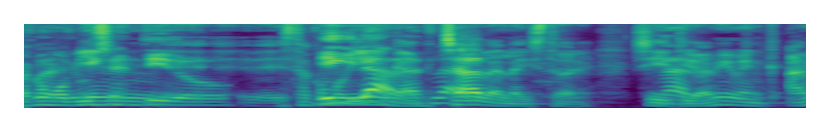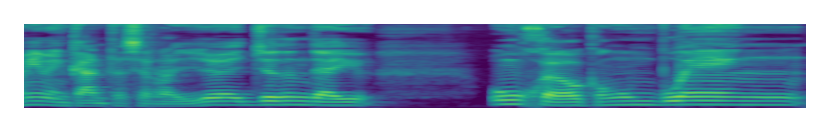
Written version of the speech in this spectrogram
Está como bien, sentido eh, está como bien enganchada en la historia. Sí, tío, a mí, me, a mí me encanta ese rollo. Yo, yo donde hay un juego con un buen.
